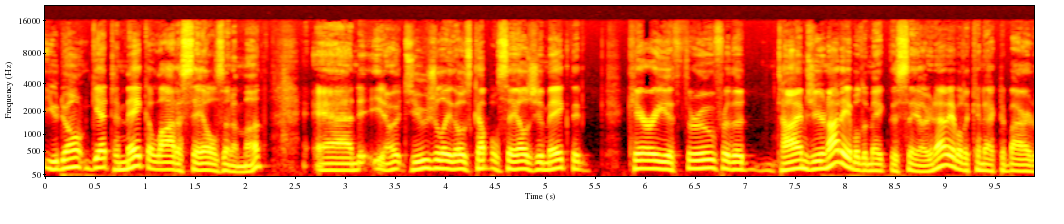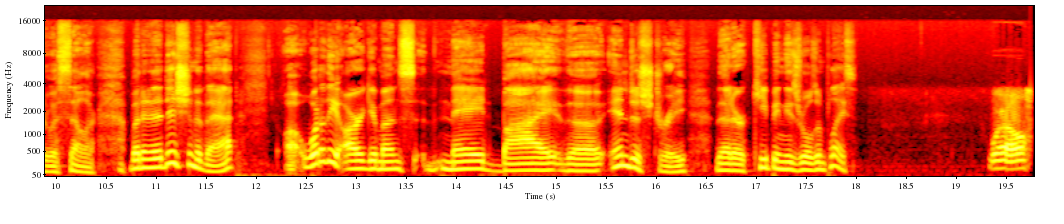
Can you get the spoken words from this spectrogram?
you don't get to make a lot of sales in a month, and you know it's usually those couple sales you make that carry you through for the times you're not able to make the sale. You're not able to connect a buyer to a seller. But in addition to that, uh, what are the arguments made by the industry that are keeping these rules in place? Well,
